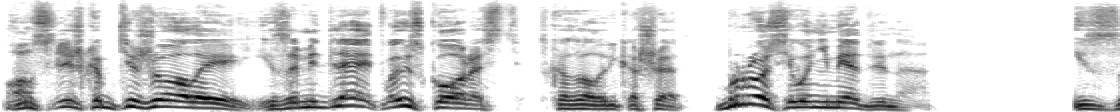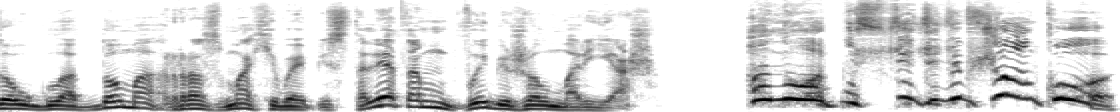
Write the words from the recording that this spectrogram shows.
«Он слишком тяжелый и замедляет твою скорость», — сказал Рикошет. «Брось его немедленно!» Из-за угла дома, размахивая пистолетом, выбежал Марьяж. «А ну, отпустите девчонку!»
